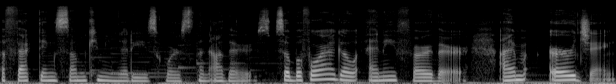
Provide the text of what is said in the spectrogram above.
affecting some communities worse than others. So before I go any further, I'm urging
